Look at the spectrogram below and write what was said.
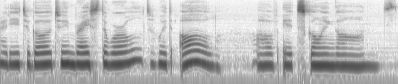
Ready to go to embrace the world with all of its going ons.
